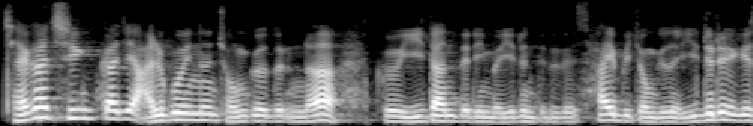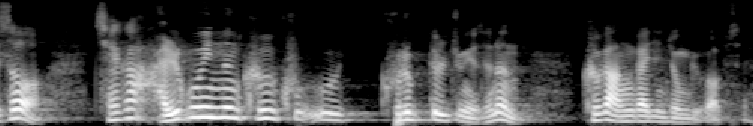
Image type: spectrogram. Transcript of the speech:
제가 지금까지 알고 있는 종교들이나 그 이단들이 뭐 이런 들 사이비 종교들 이들에게서 제가 알고 있는 그 그룹들 중에서는 그가 안 가진 종교가 없어요.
